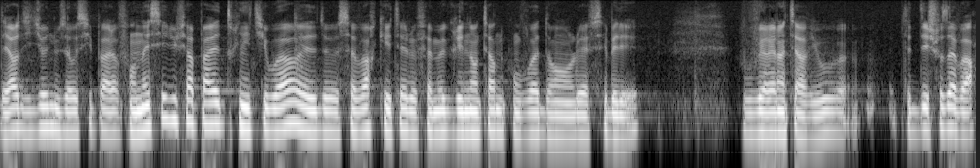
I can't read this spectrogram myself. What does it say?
D'ailleurs, Didio nous a aussi parlé. Enfin, on a essayé de lui faire parler de Trinity War et de savoir qui était le fameux Green Lantern qu'on voit dans le FCBD. Vous verrez l'interview. euh, Peut-être des choses à voir.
